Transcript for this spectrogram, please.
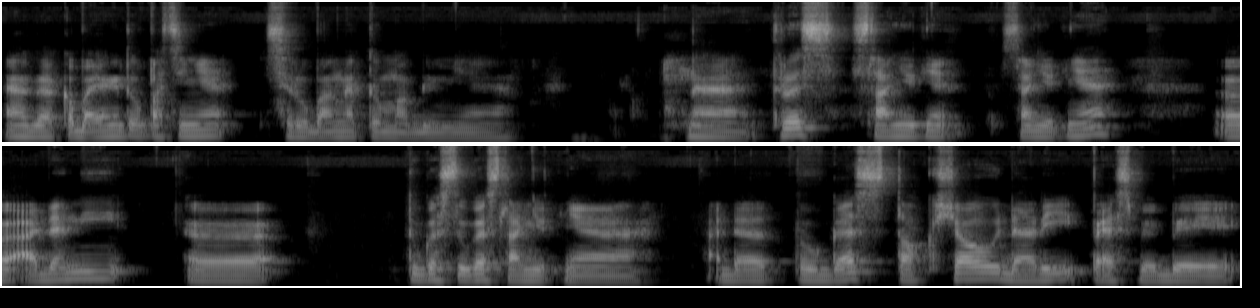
agak kebayang tuh pastinya seru banget tuh mabimnya nah terus selanjutnya selanjutnya uh, ada nih uh, tugas-tugas selanjutnya ada tugas talk show dari PSBB.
